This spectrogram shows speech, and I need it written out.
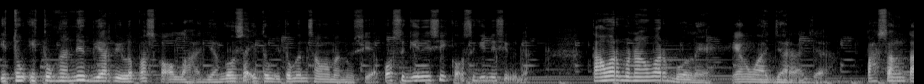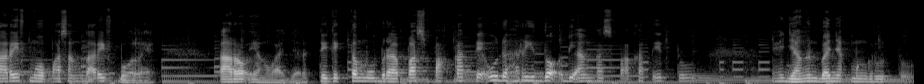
Hitung-hitungannya biar dilepas ke Allah aja, nggak usah hitung-hitungan sama manusia. Kok segini sih, kok segini sih udah. Tawar menawar boleh, yang wajar aja. Pasang tarif mau pasang tarif boleh taruh yang wajar. Titik temu berapa sepakat ya udah ridho di angka sepakat itu. Eh jangan banyak menggerutu.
